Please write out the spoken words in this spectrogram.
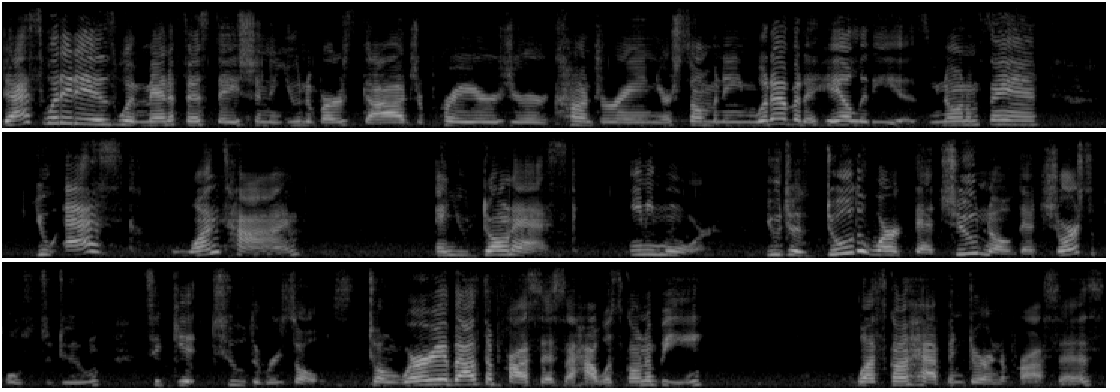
that's what it is with manifestation, the universe, God, your prayers, your conjuring, your summoning, whatever the hell it is. You know what I'm saying? You ask one time and you don't ask anymore. You just do the work that you know that you're supposed to do to get to the results. Don't worry about the process of how it's going to be, what's going to happen during the process.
